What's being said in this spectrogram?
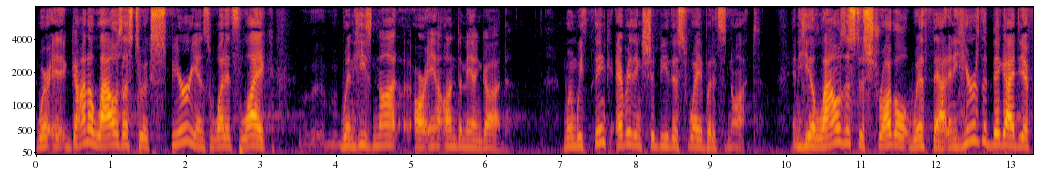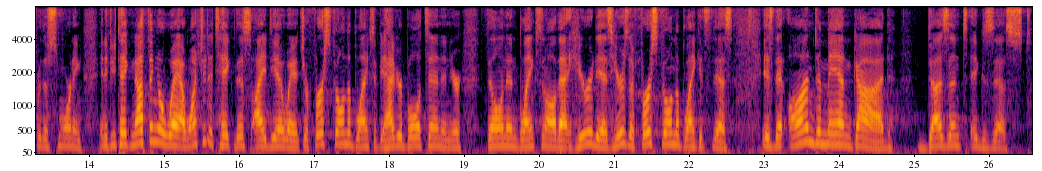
where it, God allows us to experience what it's like when He's not our on demand God. When we think everything should be this way, but it's not. And he allows us to struggle with that. And here's the big idea for this morning. And if you take nothing away, I want you to take this idea away. It's your first fill in the blanks. If you have your bulletin and you're filling in blanks and all that, here it is. Here's the first fill in the blank. It's this is that on demand God doesn't exist.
